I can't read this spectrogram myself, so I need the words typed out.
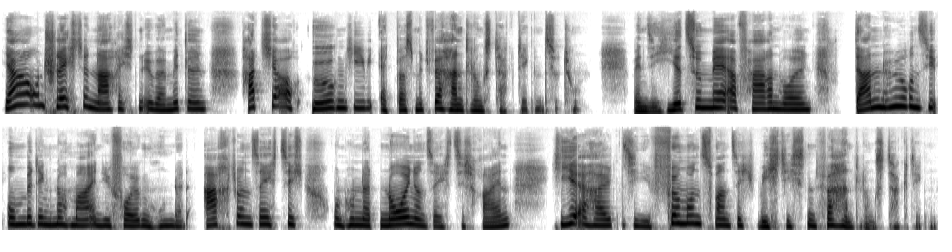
Ja, und schlechte Nachrichten übermitteln hat ja auch irgendwie etwas mit Verhandlungstaktiken zu tun. Wenn Sie hierzu mehr erfahren wollen, dann hören Sie unbedingt nochmal in die Folgen 168 und 169 rein. Hier erhalten Sie die 25 wichtigsten Verhandlungstaktiken.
